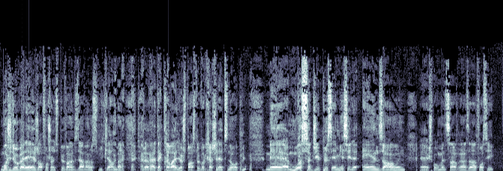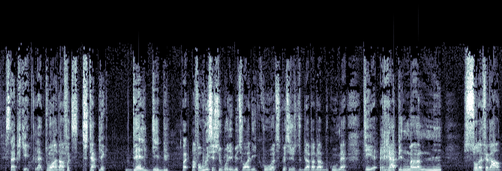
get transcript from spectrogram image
moi, j'ai dit au collège, dans le fond, je suis un petit peu vendu d'avance. Lui, clairement, le 20 ans que travaille là, je pense pas qu'il va cracher là-dessus non plus. Mais euh, moi, ça que j'ai plus aimé, c'est le hands-on. Euh, je sais pas comment dire ça en français. Dans le fond, c'est C'est appliqué. là, toi, dans le fond, tu t'appliques dès le début. Ouais. Fond, oui, c'est sûr qu'au début, tu vas avoir des coups un petit peu, c'est juste du blablabla beaucoup, mais t'es rapidement mis sur le fait, regarde,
